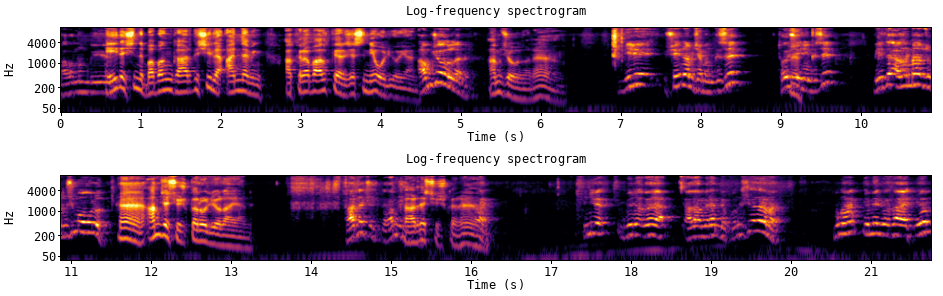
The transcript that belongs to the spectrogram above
Babamın büyüğü. İyi de şimdi babanın kardeşiyle annemin akrabalık derecesi ne oluyor yani? Amcaoğulları. Amcaoğulları ha. Biri Hüseyin amcamın kızı, Toy Hüseyin'in kızı. Biri de Anılmaz Durmuş'un oğlu. He, amca çocuklar oluyorlar yani. Kardeş çocuklar. Amca Kardeş çocuklar he. Evet. Şimdi böyle, böyle adam veremle konuşuyorlar ama buna ömür vefa etmiyor.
